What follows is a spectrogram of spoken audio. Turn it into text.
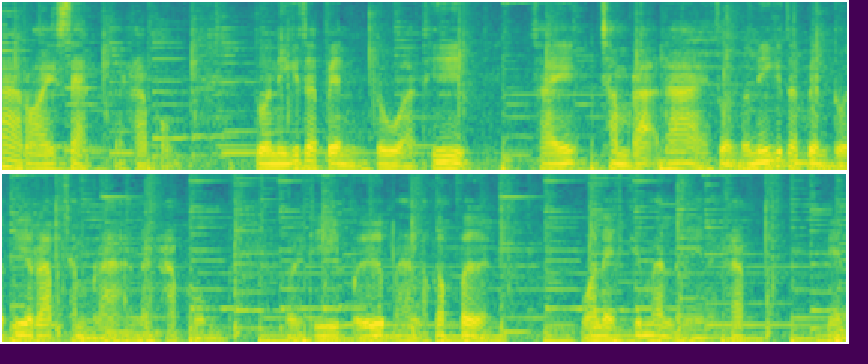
500แซดนะครับผมตัวนี้ก็จะเป็นตัวที่ใช้ชำระได้ ส่วนตัวนี้ก็จะเป็นตัวที่รับชำระนะครับผม โดยที่ปุ๊บอะเราก็เปิด wallet ขึ้นมาเลยนะครับ เป็น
